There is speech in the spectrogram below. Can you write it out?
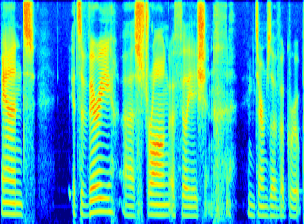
And it's a very uh, strong affiliation in terms of a group.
